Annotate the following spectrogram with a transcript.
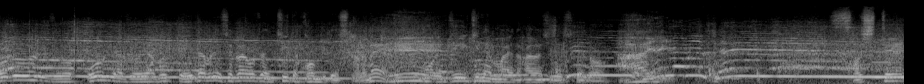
ードウォリアーズを破って AWA 世界王座についたコンビですからね、えー、もう11年前の話ですけど。はい。そして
